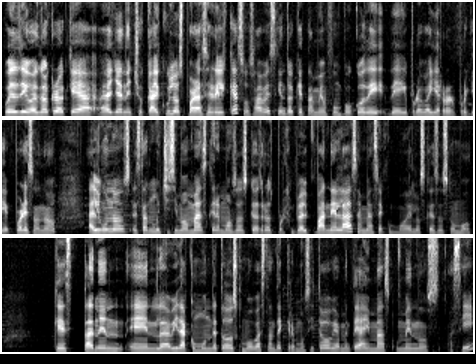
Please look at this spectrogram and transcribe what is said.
pues digo, no creo que hayan hecho cálculos para hacer el queso, ¿sabes? Siento que también fue un poco de, prueba y error porque por eso, ¿no? Algunos están muchísimo más cremosos que otros, por ejemplo el panela se me hace como de los quesos como que están en la vida común de todos como bastante cremosito, obviamente hay más o menos así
